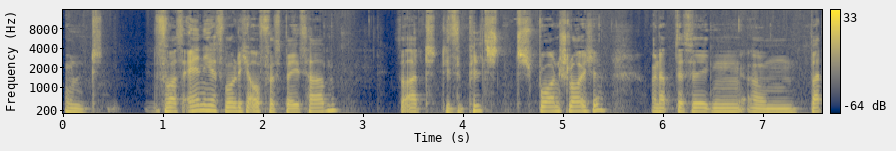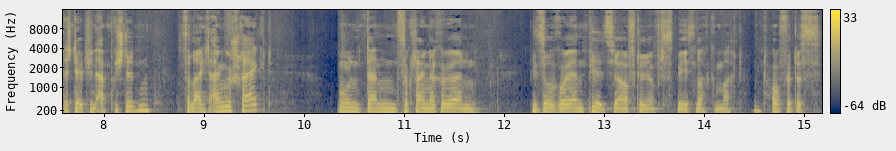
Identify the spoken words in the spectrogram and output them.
Und sowas ähnliches wollte ich auch für Space haben. So Art, diese Pilzsporenschläuche und habe deswegen ähm, Wattestäbchen abgeschnitten, so leicht angeschrägt und dann so kleine Röhren, wie so Röhrenpilze auf, den, auf das Base noch gemacht und hoffe, das,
